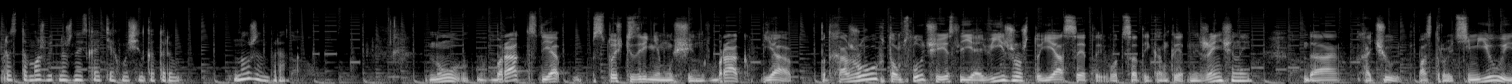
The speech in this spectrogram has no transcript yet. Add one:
Просто, может быть, нужно искать тех мужчин, которым нужен брак. Ну, в брак, я с точки зрения мужчин, в брак я подхожу в том случае, если я вижу, что я с этой, вот с этой конкретной женщиной, да, хочу построить семью и,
